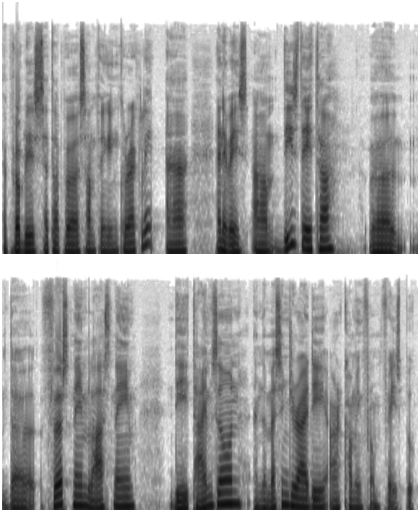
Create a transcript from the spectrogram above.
I probably set up uh, something incorrectly. Uh, anyways, um, these data, uh, the first name, last name, the time zone, and the messenger ID are coming from Facebook.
